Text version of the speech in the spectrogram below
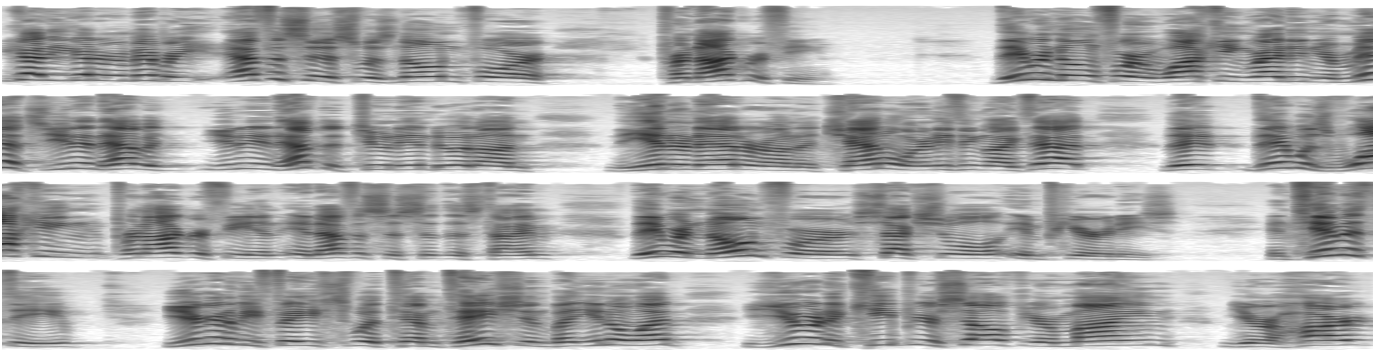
You got you to remember Ephesus was known for pornography. They were known for walking right in your midst. You didn't have it you didn't have to tune into it on the internet or on a channel or anything like that. They, there was walking pornography in, in Ephesus at this time. They were known for sexual impurities. And Timothy, you're going to be faced with temptation, but you know what? You are to keep yourself, your mind, your heart,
